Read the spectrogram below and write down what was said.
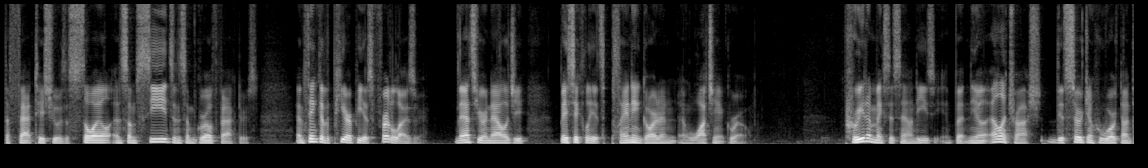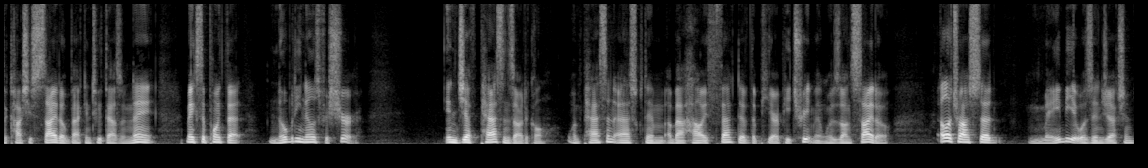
the fat tissue is the soil, and some seeds and some growth factors. And think of the PRP as fertilizer. That's your analogy. Basically, it's planting a garden and watching it grow. Purita makes it sound easy, but Neil ElAttrache, the surgeon who worked on Takashi Saito back in 2008, makes the point that nobody knows for sure. In Jeff Passan's article, when Passan asked him about how effective the PRP treatment was on Saito, ElAttrache said maybe it was injection,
